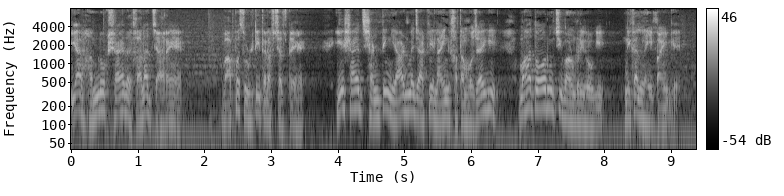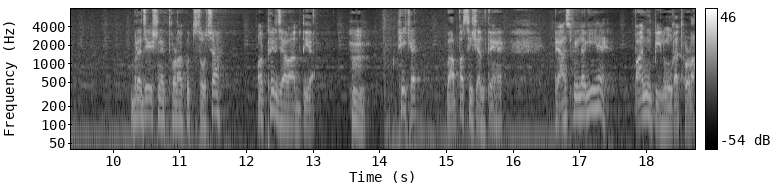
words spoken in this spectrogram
यार, हम लोग शायद गलत जा रहे हैं। वापस उल्टी तरफ़ चलते हैं। ये शायद शंटिंग यार्ड में जाके लाइन खत्म हो जाएगी। वहाँ तो और ऊँची बाउंड्री होगी। निकल नहीं पाएँगे। ब्रजेश ने थोड़ा कुछ सोचा और फिर जवाब दिया हम्म ठीक है, वापस ही चलते हैं। प्यास भी लगी है, पानी पी लूँगा थोड़ा।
